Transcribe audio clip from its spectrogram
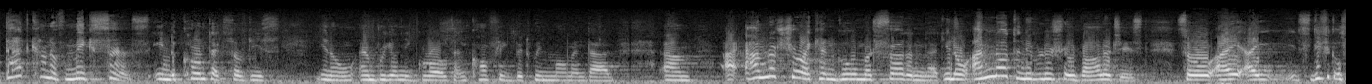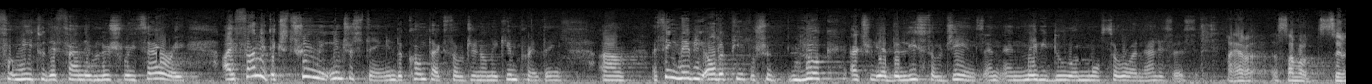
that kind of makes sense in the context of this, you know, embryonic growth and conflict between mom and dad. Um, I, am not sure I can go much further than that. You know, I'm not an evolutionary biologist, so I, I, it's difficult for me to defend evolutionary theory. I find it extremely interesting in the context of genomic imprinting. Uh, I think maybe other people should look actually at the list of genes and, and maybe do a more thorough analysis. I have a, a somewhat sim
